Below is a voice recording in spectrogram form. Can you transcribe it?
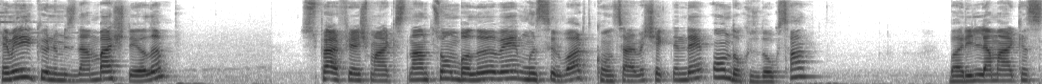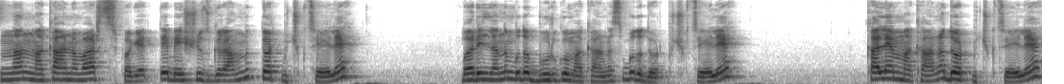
Hemen ilk ürünümüzden başlayalım. Super Fresh markasından ton balığı ve mısır var konserve şeklinde 19.90. Barilla markasından makarna var spagetti 500 gramlık 4,5 TL. Barilla'nın bu da burgu makarnası bu da 4,5 TL. Kalem makarna 4,5 TL.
